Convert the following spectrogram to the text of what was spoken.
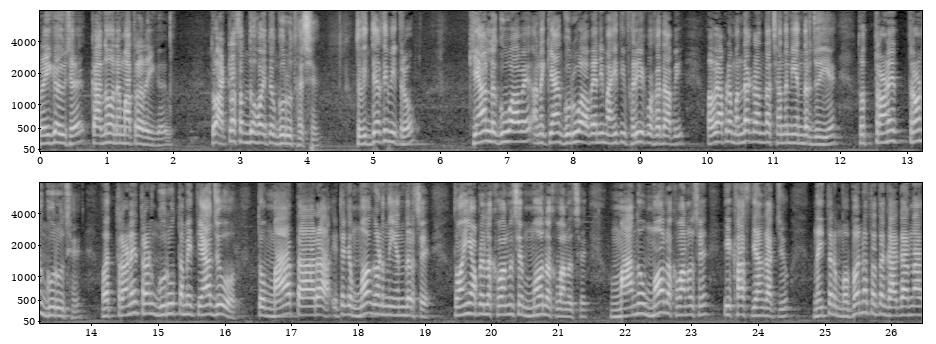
રહી ગયું છે. કાનો અને માત્ર રહી ગયું. તો આટલા શબ્દો હોય તો ગુરુ થશે. તો વિદ્યાર્થી મિત્રો ક્યાં લઘુ આવે અને ક્યાં ગુરુ આવે એની માહિતી ફરી એક વખત આપી. હવે આપણે મંદાક્રાંતના છંદની અંદર જોઈએ તો ત્રણે ત્રણ ગુરુ છે. હવે ત્રણે ત્રણ ગુરુ તમે ત્યાં જુઓ તો મા, તારા એટલે કે મ ગણની અંદર છે. તો અહીં આપણે લખવાનું છે, મ લખવાનું છે. માનો મ લખવાનો છે, એ ખાસ ધ્યાન રાખજો. નહીતર મભન તથા ગાગાના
